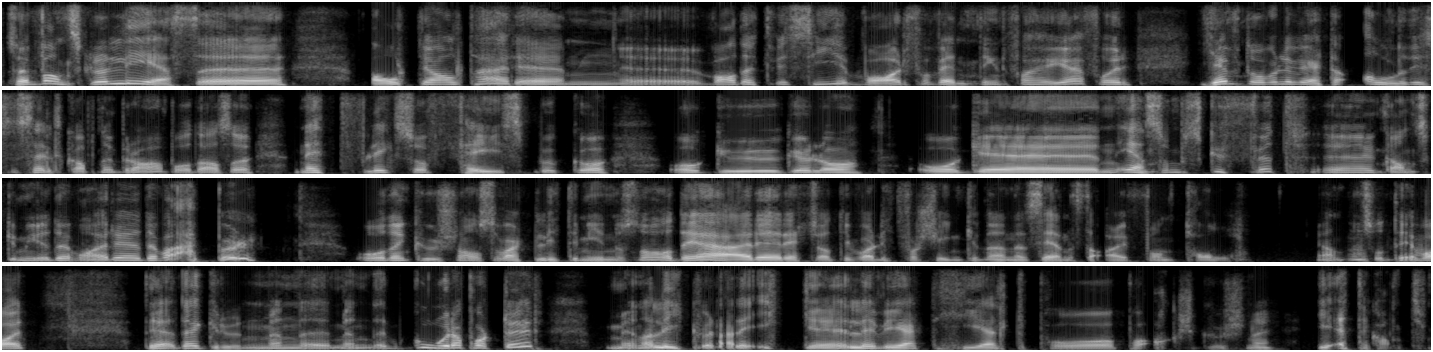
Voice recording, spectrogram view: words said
Så det er vanskelig å lese alt i alt her eh, hva dette vil si. Var forventningene for høye? For jevnt over leverte alle disse selskapene bra. Både altså Netflix og Facebook og, og Google. Og, og eh, den ene som skuffet ganske mye, det var, det var Apple. Og den kursen har også vært litt i minus nå. og Det er rett og slett at de var litt forsinket med denne seneste iPhone 12. Ja, så det, var, det, det er grunnen. Men, men, gode rapporter. Men allikevel er det ikke levert helt på, på aksjekursene i etterkant.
